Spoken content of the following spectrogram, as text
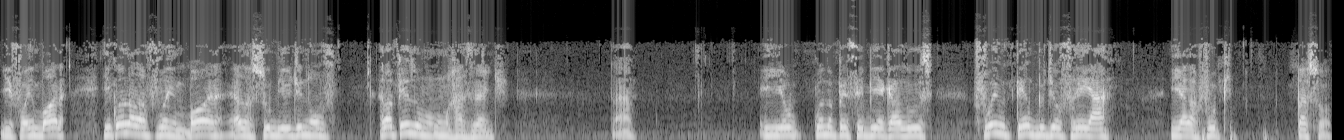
e foi embora. E quando ela foi embora, ela subiu de novo. Ela fez um, um rasante. Tá? E eu, quando eu percebi aquela luz, foi o tempo de eu frear. E ela, fup, passou.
